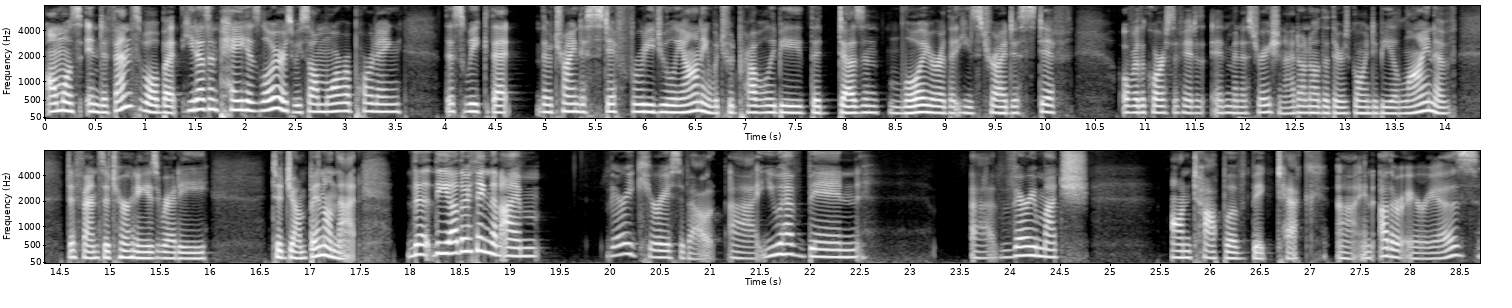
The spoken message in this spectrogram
almost indefensible, but he doesn't pay his lawyers. We saw more reporting this week that they're trying to stiff Rudy Giuliani, which would probably be the dozenth lawyer that he's tried to stiff over the course of his administration. I don't know that there's going to be a line of defense attorneys ready to jump in on that. The the other thing that I'm very curious about, uh, you have been uh, very much on top of big tech uh, in other areas,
